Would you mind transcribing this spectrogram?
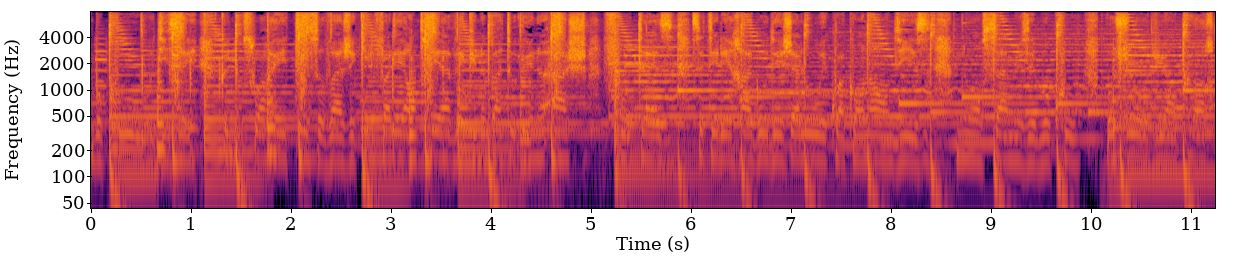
Beaucoup disaient que nos soirées étaient sauvages et qu'il fallait entrer avec une batte ou une hache. Foutaise, c'était les ragots des jaloux et quoi qu'on en dise, nous on s'amusait beaucoup. Aujourd'hui encore,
